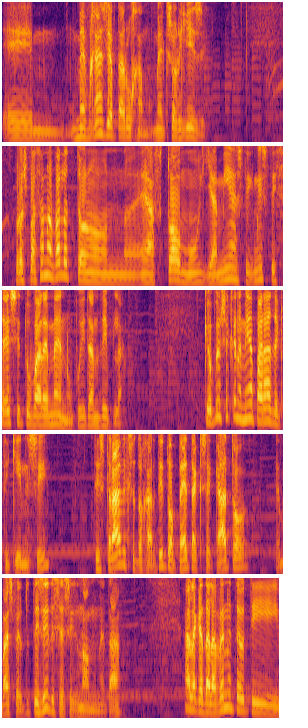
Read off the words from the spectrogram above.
ε, με βγάζει από τα ρούχα μου, με εξοργίζει. Προσπαθώ να βάλω τον εαυτό μου για μία στιγμή στη θέση του βαρεμένου που ήταν δίπλα και ο οποίος έκανε μία παράδεκτη κίνηση, της τράβηξε το χαρτί, το πέταξε κάτω, εν πάση περιπτώσει, τη ζήτησε συγγνώμη μετά αλλά καταλαβαίνετε ότι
